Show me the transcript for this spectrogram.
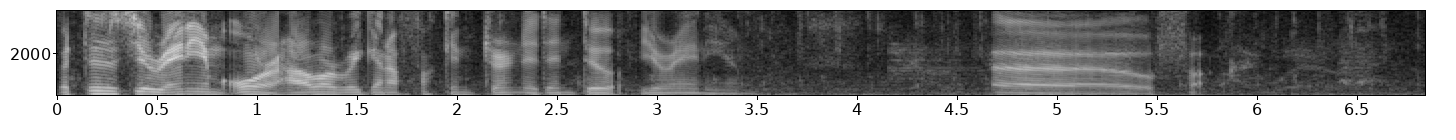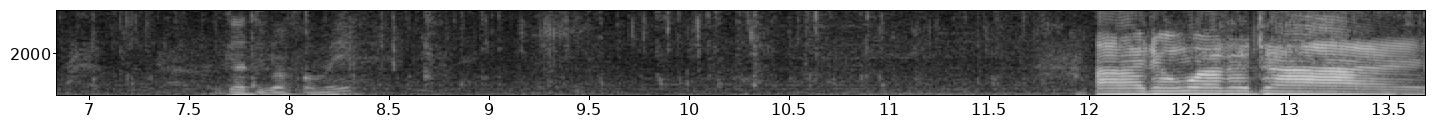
But this is uranium ore. How are we gonna fucking turn it into uranium? Oh fuck. You got the one for me? I don't wanna die.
